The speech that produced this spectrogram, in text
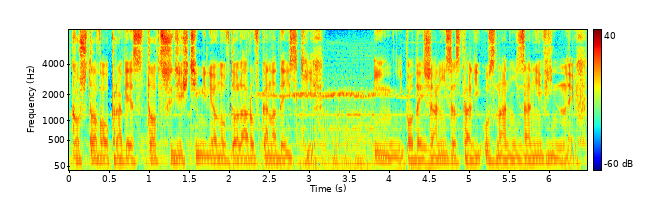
Kosztował prawie 130 milionów dolarów kanadyjskich. Inni podejrzani zostali uznani za niewinnych.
